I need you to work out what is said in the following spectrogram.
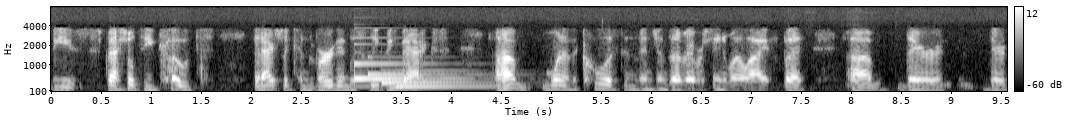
these specialty coats that actually convert into sleeping bags. Um, one of the coolest inventions I've ever seen in my life but um, they're they're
